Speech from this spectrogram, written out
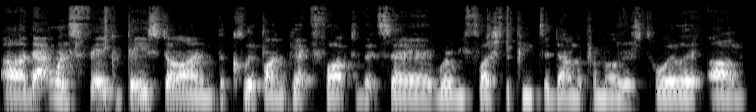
Uh, that one's fake based on the clip on Get Fucked that said where we flushed the pizza down the promoter's toilet. Um,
